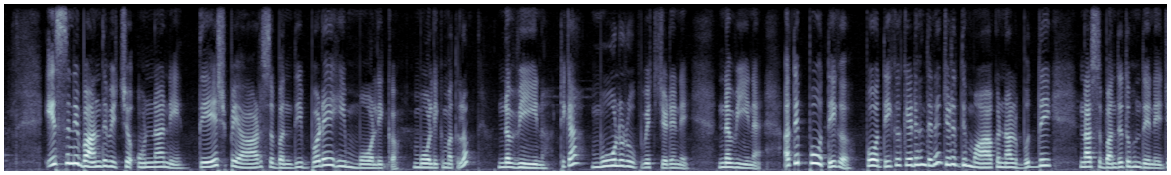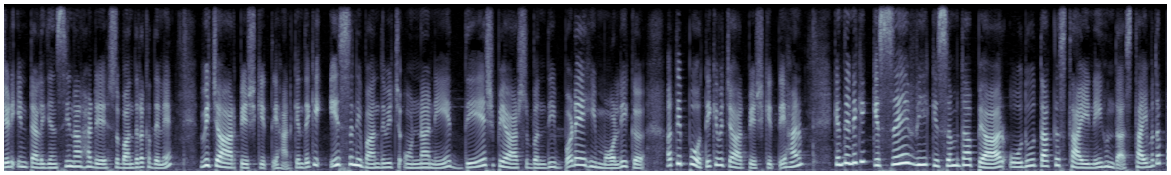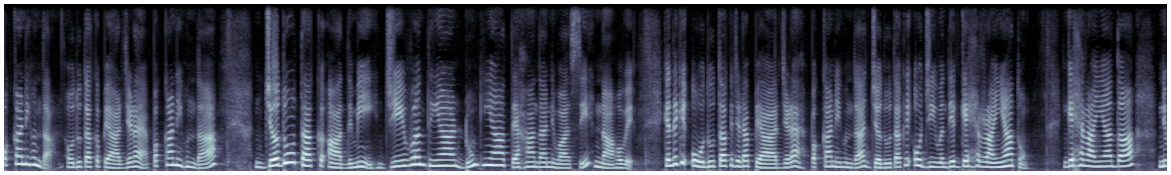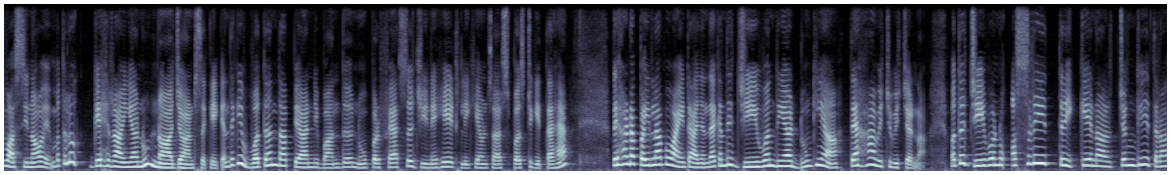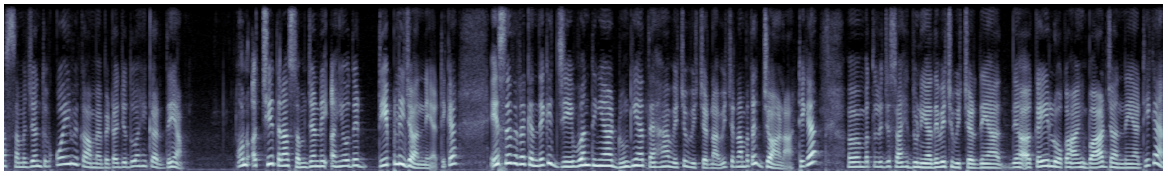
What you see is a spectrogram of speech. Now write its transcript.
ਇਸ ਨਿਬੰਧ ਵਿੱਚ ਉਹਨਾਂ ਨੇ ਦੇਸ਼ ਪਿਆਰ ਸੰਬੰਧੀ ਬੜੇ ਹੀ ਮੌਲਿਕ ਮੌਲਿਕ ਮਤਲਬ ਨਵੀਨ ਠੀਕ ਹੈ ਮੂਲ ਰੂਪ ਵਿੱਚ ਜਿਹੜੇ ਨੇ, ਨਵੀਨ ਹੈ। ਅਤੇ ਭੌਤਿਕ ਭੌਤਿਕ ਕਿਹੜੇ ਹੁੰਦੇ ਨੇ? ਜਿਹੜੇ ਦਿਮਾਗ ਨਾਲ ਬੁੱਧੀ ਨਾਲ ਸੰਬੰਧਿਤ ਹੁੰਦੇ ਨੇ, ਜਿਹੜੀ ਇੰਟੈਲੀਜੈਂਸੀ ਨਾਲ ਸਾਡੇ ਸੰਬੰਧ ਰੱਖਦੇ ਨੇ, ਵਿਚਾਰ ਪੇਸ਼ ਕੀਤੇ ਹਨ। ਕਹਿੰਦੇ ਕਿ ਇਸ ਨਿਬੰਧ ਵਿੱਚ ਉਹਨਾਂ ਨੇ ਦੇਸ਼ ਪਿਆਰ ਸੰਬੰਧੀ ਬੜੇ ਹੀ ਮੌਲਿਕ ਅਤੇ ਭੌਤਿਕ ਵਿਚਾਰ ਪੇਸ਼ ਕੀਤੇ ਹਨ। ਕਹਿੰਦੇ ਨੇ ਕਿ ਕਿਸੇ ਵੀ ਕਿਸਮ ਦਾ ਪਿਆਰ ਉਦੋਂ ਤੱਕ ਸਥਾਈ ਨਹੀਂ ਹੁੰਦਾ। ਸਥਾਈ ਮਤਲਬ ਪੱਕਾ ਨਹੀਂ ਹੁੰਦਾ। ਉਦੋਂ ਤੱਕ ਪਿਆਰ ਜਿਹੜਾ ਹੈ, ਪੱਕਾ ਨਹੀਂ ਹੁੰਦਾ। ਜਦੋਂ ਤੱਕ ਆਦਮੀ ਜੀਵਨ ਦੀਆਂ ਡੂੰਘੀਆਂ ਤਹਾਂ ਦਾ ਨਿਵਾਸੀ ਨਾ ਹੋਵੇ। ਕਹਿੰਦੇ ਕਿ ਉਦੋਂ ਤੱਕ ਜਿਹੜਾ ਪਿਆਰ ਜਿਹੜਾ ਪੱਕਾ ਨਹੀਂ ਹੁੰਦਾ ਜਦੋਂ ਤੱਕ ਉਹ ਜੀਵਨ ਦੀਆਂ ਗਹਿਰਾਈਆਂ ਤੋਂ, ਗਹਿਰਾਈਆਂ ਦਾ ਨਿਵਾਸੀ ਨਾ ਹੋਏ, ਮਤਲਬ ਗਹਿਰਾਈਆਂ ਨੂੰ ਨਾ ਜਾਣ ਸਕੇ। ਕਹਿੰਦੇ ਕਿ ਵਤਨ ਦਾ ਪਿਆਰ ਨਿਬੰਧ ਨੂੰ ਪ੍ਰੋਫੈਸਰ ਜੀ ਨੇ ਹੇਠ ਲਿਖੇ ਅਨੁਸਾਰ ਸਪਸ਼ਟ ਕੀਤਾ ਹੈ। ਤੇ ਸਾਡਾ ਪਹਿਲਾ ਪੁਆਇੰਟ ਆ ਜਾਂਦਾ, ਕਹਿੰਦੇ ਜੀਵਨ ਦੀਆਂ ਡੂੰਘੀਆਂ ਤਹਿਾਂ ਵਿੱਚ ਵਿਚਰਨਾ। ਮਤਲਬ ਜੀਵਨ ਨੂੰ ਅਸਲੀ ਤਰੀਕੇ ਨਾਲ ਚੰਗੀ ਤਰ੍ਹਾਂ ਸਮਝਣ ਤੋਂ ਕੋਈ ਵੀ ਕੰਮ ਹੈ ਬੇਟਾ, ਜਦੋਂ ਅਸੀਂ ਕਰਦੇ ਆ ਉਹਨੂੰ ਅੱਛੀ ਤਰ੍ਹਾਂ ਸਮਝਣ ਲਈ ਅਸੀਂ ਉਹਦੇ ਡੀਪਲੀ ਜਾਣਦੇ ਆ ਠੀਕ ਹੈ? ਇਸੇ ਤਰ੍ਹਾਂ ਕਹਿੰਦੇ ਕਿ ਜੀਵਨ ਦੀਆਂ ਡੂੰਘੀਆਂ ਤਹਾਂ ਵਿੱਚ ਵਿਚਰਨਾ ਵਿਚਰਨਾ ਮਤਲਬ ਜਾਣਾ, ਠੀਕ ਹੈ? ਮਤਲਬ ਜਿਸ ਤਰ੍ਹਾਂ ਅਸੀਂ ਦੁਨੀਆ ਦੇ ਵਿੱਚ ਵਿਚਰਦੇ ਆ ਕਈ ਲੋਕ ਅਸੀਂ ਬਾਹਰ ਜਾਂਦੇ ਆ ਠੀਕ ਹੈ?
